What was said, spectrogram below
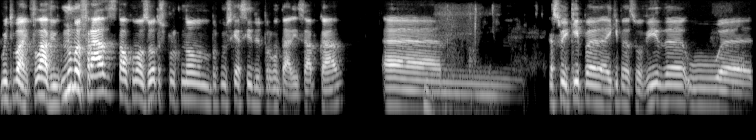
Muito bem. Flávio, numa frase, tal como aos outros, porque, não, porque me esqueci de lhe perguntar isso há bocado, uh, a sua equipa, a equipa da sua vida, o uh,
